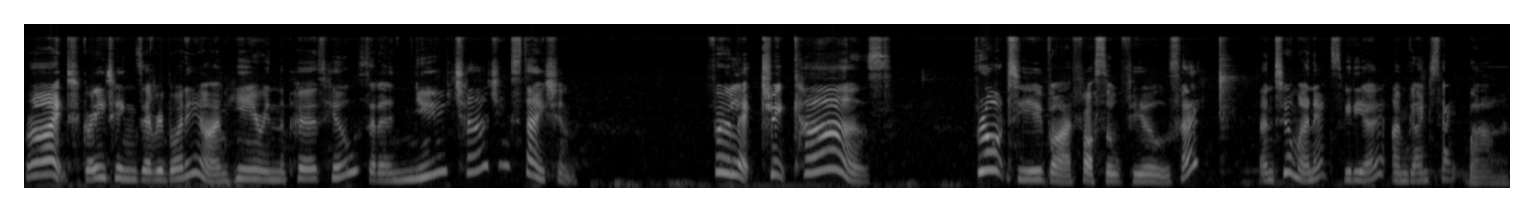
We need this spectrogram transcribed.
Right, greetings everybody. I'm here in the Perth Hills at a new charging station for electric cars. Brought to you by Fossil Fuels, hey? Until my next video, I'm going to say bye.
